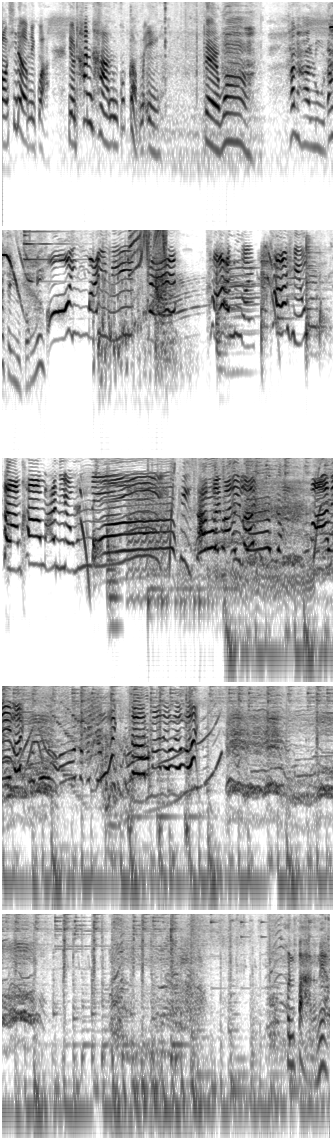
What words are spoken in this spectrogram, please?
รอที่เดิมดีกว่า เดี๋ยวท่านฮารูก็กลับมาเอง แต่ว่าท่านฮารูน่าจะอยู่ตรงนี้ โอ๊ เนี่ย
